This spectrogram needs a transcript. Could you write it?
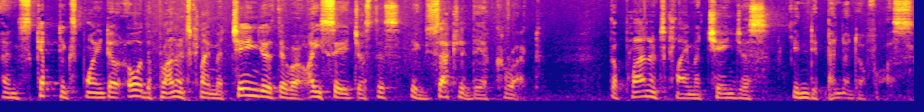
And skeptics point out, oh, the planet's climate changes, there were ice ages, this. Exactly, they are correct. The planet's climate changes independent of us.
